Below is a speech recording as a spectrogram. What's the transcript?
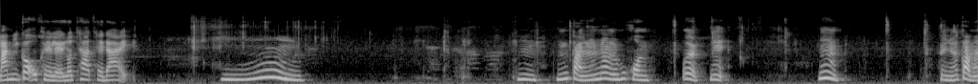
ร้านนี้ก็โอเคเลย รสชาติใช้ได้อืมอืมไก่นั่นเลยทุกคน เอ้ยนี่อืมเห็นเนื้อก่อนไหม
